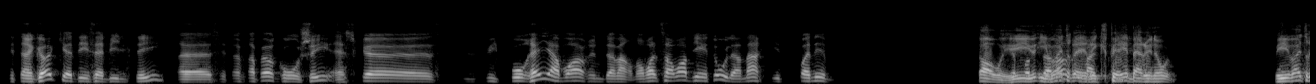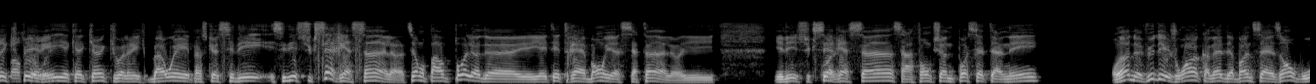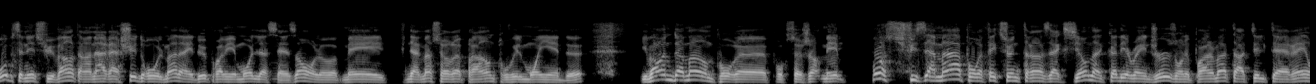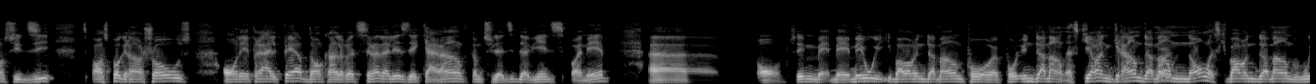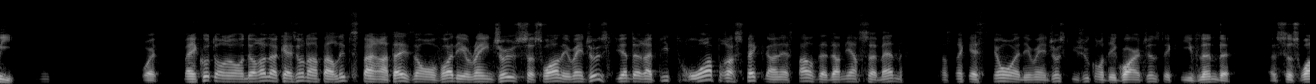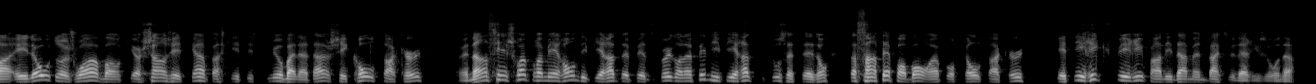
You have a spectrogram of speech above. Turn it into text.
C'est un gars qui a des habiletés. Euh, c'est un frappeur gaucher. Est-ce que lui pourrait y avoir une demande? On va le savoir bientôt. La marque est disponible. Ah oui, il, va être récupéré par une autre. Mais il va être récupéré. Il y a quelqu'un qui va le récupérer. Ben oui, parce que c'est des, des, succès récents. Là. on ne parle pas là, de. Il a été très bon il y a sept ans. Là. Il, y a des succès récents. Ça ne fonctionne pas cette année. On a vu des joueurs connaître de bonnes saisons. Oups, l'année suivante, en arracher drôlement dans les deux premiers mois de la saison. Là. Mais finalement, se reprendre, trouver le moyen de. Il va y avoir une demande pour, euh, pour ce genre. Mais pas suffisamment pour effectuer une transaction. Dans le cas des Rangers, on a probablement tâté le terrain. On s'est dit, il ne se passe pas grand-chose. On est prêt à le perdre. Donc, en le retirant de la liste des 40, comme tu l'as dit, devient disponible. Euh, mais, mais, oui, il va y avoir une demande pour, pour une demande. Est-ce qu'il y aura une grande demande? Non. Est-ce qu'il va y avoir une demande? Oui. Ben écoute, on, aura l'occasion d'en parler. Petite parenthèse, on voit les Rangers ce soir. Les Rangers qui viennent de rappeler trois prospects dans l'espace de la dernière semaine. Dans cette question, les Rangers qui jouent contre les Guardians de Cleveland euh, ce soir. Et l'autre joueur bon, qui a changé de camp parce qu'il a été soumis au balotage, c'est Cole Tucker, un ancien choix de première ronde des Pirates de Pittsburgh. On a fait des Pirates plus tôt cette saison. Ça sentait pas bon hein, pour Cole Tucker, qui a été récupéré par les Diamondbacks de l'Arizona.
